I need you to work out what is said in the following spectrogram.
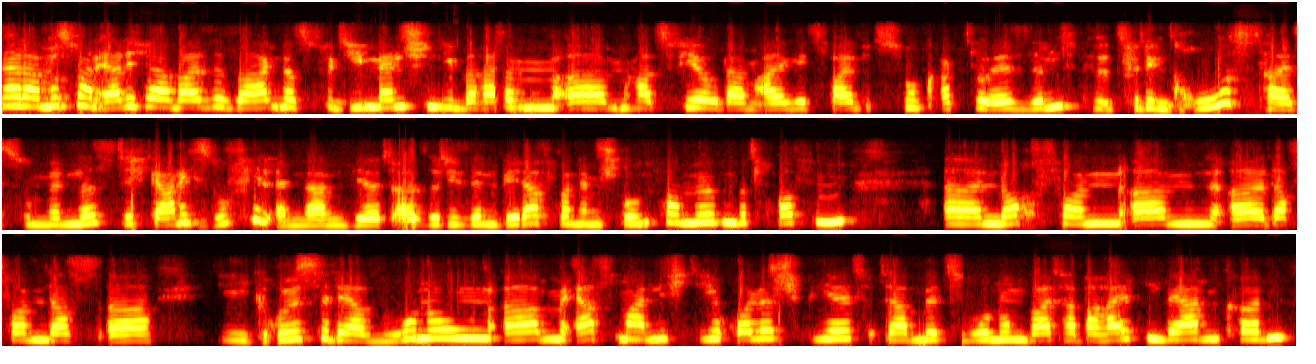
Ja, da muss man ehrlicherweise sagen, dass für die Menschen, die bereits im ähm, Hartz IV oder im ALG-II-Bezug aktuell sind, für, für den Großteil zumindest, sich gar nicht so viel ändern wird. Also die sind weder von dem Schonvermögen betroffen, äh, noch von ähm, äh, davon, dass äh, die Größe der Wohnung ähm, erstmal nicht die Rolle spielt, damit Wohnungen weiter behalten werden können,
